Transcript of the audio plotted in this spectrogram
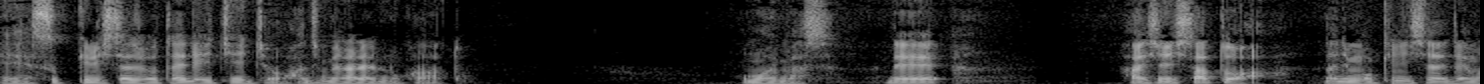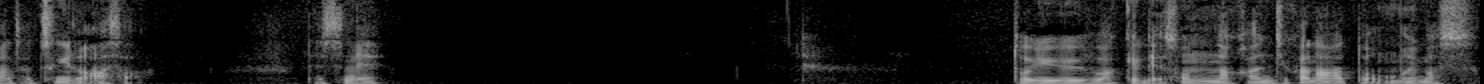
えー、すっきりした状態で一日を始められるのかなと思います。で配信した後は何も気にしないでまた次の朝ですね。というわけでそんな感じかなと思います。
